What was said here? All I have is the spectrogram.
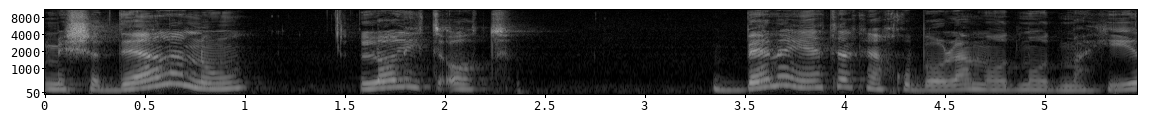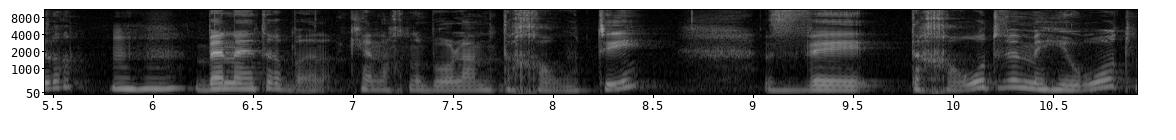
משדר לנו לא לטעות. בין היתר כי אנחנו בעולם מאוד מאוד מהיר, mm-hmm. בין היתר כי אנחנו בעולם תחרותי, ותחרות ומהירות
